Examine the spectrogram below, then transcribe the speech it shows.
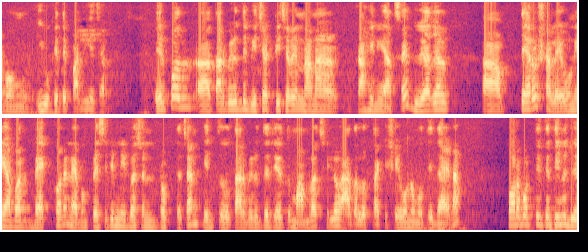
এবং ইউকেতে পালিয়ে যান। এরপর তার বিরুদ্ধে বিচার টিচারের নানা কাহিনী আছে। দুই হাজার তেরো সালে উনি আবার ব্যাক করেন এবং প্রেসিডেন্ট নির্বাচন লড়তে চান, কিন্তু তার বিরুদ্ধে যেহেতু মামলা ছিল, আদালত তাকে সেই অনুমতি দেয় না। পরবর্তীতে তিনি দুই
